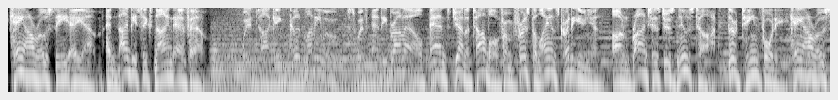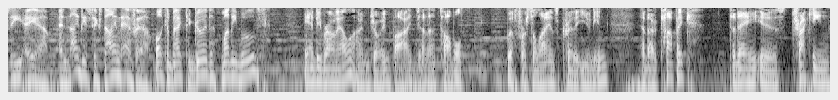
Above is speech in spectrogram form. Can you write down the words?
KROC AM and 96.9 FM. We're talking Good Money Moves with Andy Brownell and Jenna Tobble from First Alliance Credit Union on Rochester's News Talk 1340, KROC AM and 96.9 FM. Welcome back to Good Money Moves. Andy Brownell. I'm joined by Jenna Tobble with First Alliance Credit Union. And our topic today is tracking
